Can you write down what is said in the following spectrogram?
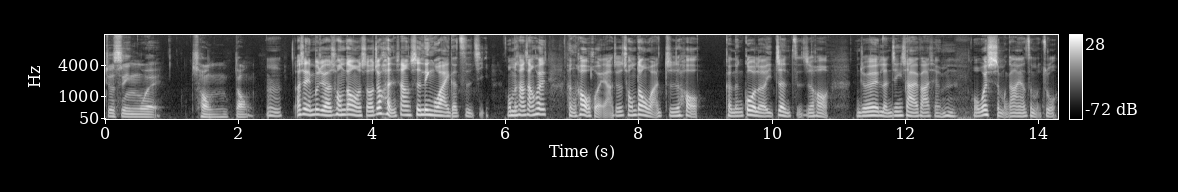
就是因为冲动，嗯，而且你不觉得冲动的时候就很像是另外一个自己？我们常常会很后悔啊，就是冲动完之后，可能过了一阵子之后，你就会冷静下来，发现，嗯，我为什么刚刚要这么做？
